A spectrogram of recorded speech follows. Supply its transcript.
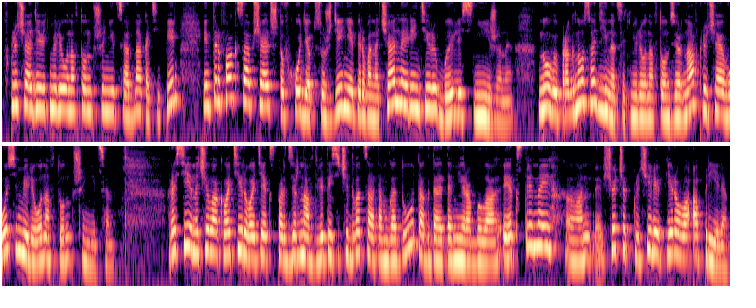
включая 9 миллионов тонн пшеницы, однако теперь Интерфакс сообщает, что в ходе обсуждения первоначальные ориентиры были снижены. Новый прогноз Прогноз 11 миллионов тонн зерна, включая 8 миллионов тонн пшеницы. Россия начала квотировать экспорт зерна в 2020 году. Тогда эта мера была экстренной. Э, счетчик включили 1 апреля.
